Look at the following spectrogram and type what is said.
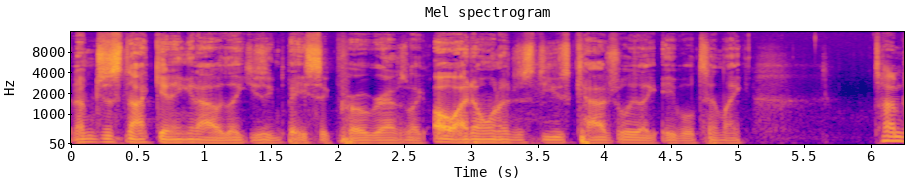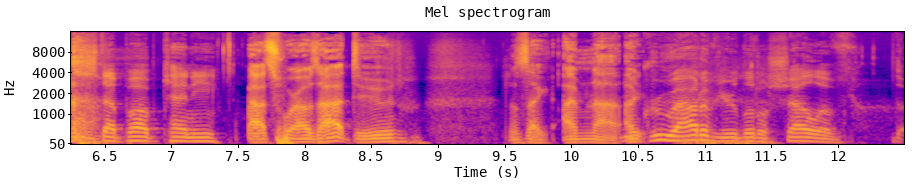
and I'm just not getting it out like using basic programs. Like, oh, I don't want to just use casually like Ableton. Like, Time to step up, Kenny. that's where I was at, dude. I was like, I'm not. You I, grew out of your little shell of the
